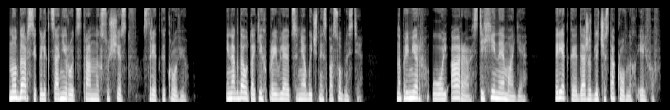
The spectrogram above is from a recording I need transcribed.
Но Дарси коллекционирует странных существ с редкой кровью. Иногда у таких проявляются необычные способности. Например, у Оль-Ара стихийная магия — редкое даже для чистокровных эльфов.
